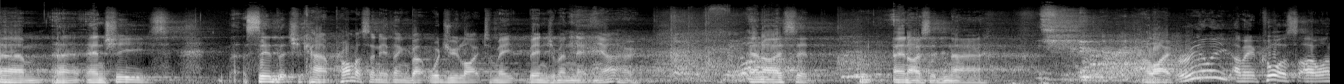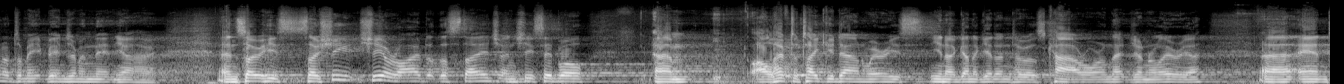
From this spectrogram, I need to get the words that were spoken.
um, uh, and she said that she can't promise anything, but would you like to meet Benjamin Netanyahu? And I said, and I said, nah. Like, really? I mean, of course, I wanted to meet Benjamin Netanyahu. And so, he's, so she, she arrived at this stage and she said, well, um, I'll have to take you down where he's, you know, going to get into his car or in that general area. Uh, and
